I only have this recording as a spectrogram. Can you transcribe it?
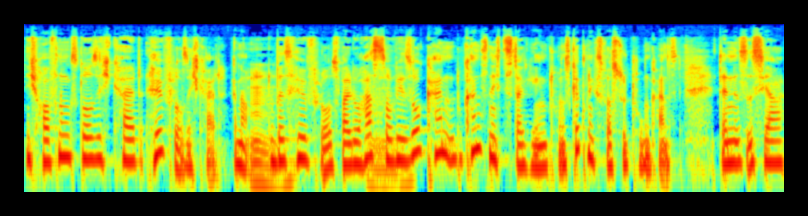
nicht Hoffnungslosigkeit, Hilflosigkeit. Genau. Mhm. Du bist hilflos, weil du hast mhm. sowieso kein, du kannst nichts dagegen tun. Es gibt nichts, was du tun kannst. Denn es ist ja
